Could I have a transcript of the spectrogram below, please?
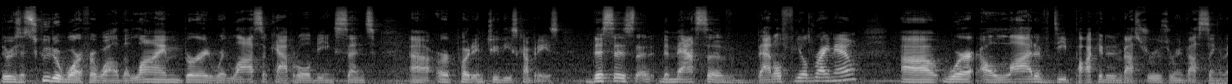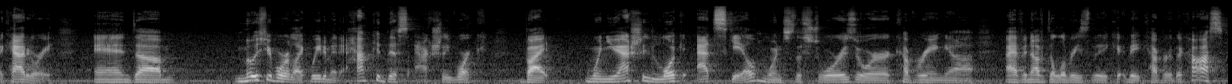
There was a scooter war for a while, the Lime, Bird, where lots of capital being sent uh, or put into these companies. This is the massive battlefield right now, uh, where a lot of deep-pocketed investors are investing in the category, and um, most people were like, wait a minute, how could this actually work? But when you actually look at scale, once the stores are covering, uh, I have enough deliveries that they, they cover the costs,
